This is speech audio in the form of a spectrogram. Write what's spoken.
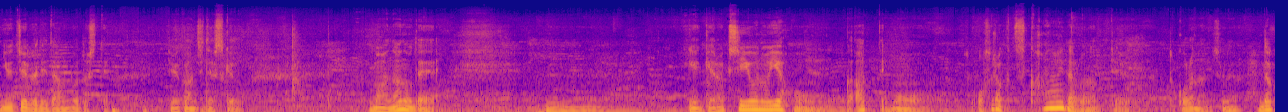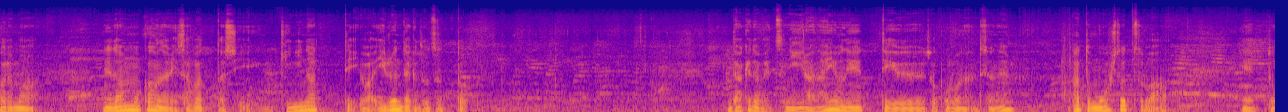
YouTube でダウンロードしてっていう感じですけど。まあなのでギャラクシー用のイヤホンがあってもおそらく使わないだろうなっていうところなんですよね。だからまあ値段もかなり下がったし気になってはいるんだけどずっと。だけど別にいらないよねっていうところなんですよね。あともう一つはえっ、と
